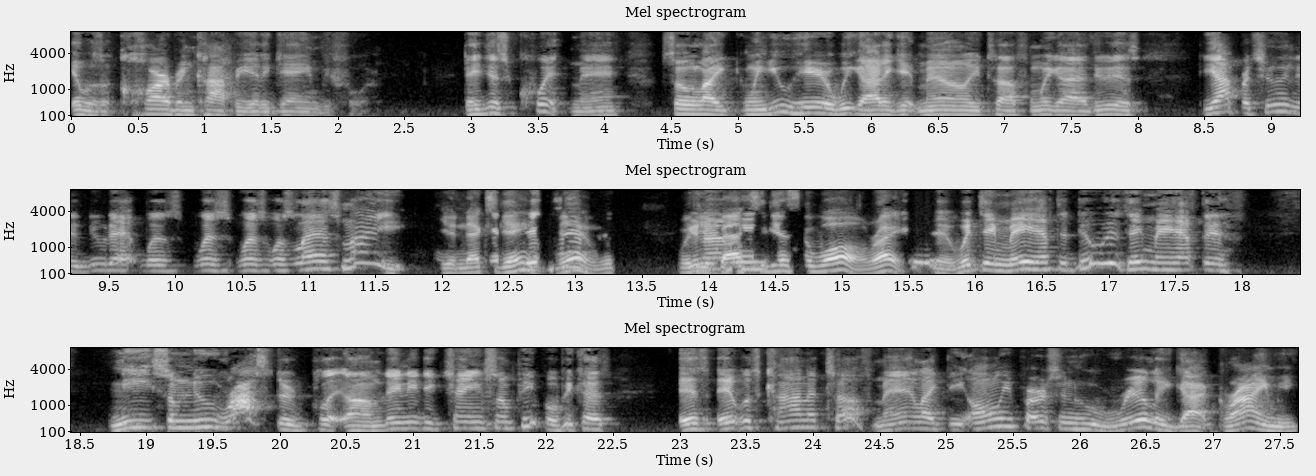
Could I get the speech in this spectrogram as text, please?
It was a carbon copy of the game before. They just quit, man. So like when you hear we got to get mentally tough and we got to do this, the opportunity to do that was was was was last night. Your next game, yeah, with, with you your backs I mean? against the wall, right? Yeah, what they may have to do is they may have to need some new roster play. Um, they need to change some people because it's, it was kind of tough, man. Like the only person who really got grimy,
